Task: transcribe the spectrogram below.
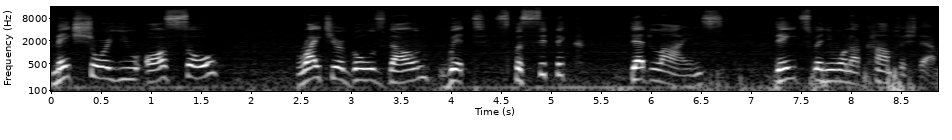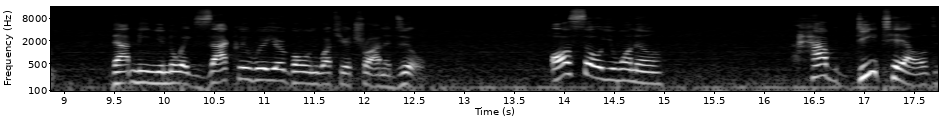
Make sure you also write your goals down with specific deadlines, dates when you want to accomplish them. That means you know exactly where you're going, what you're trying to do. Also, you want to have detailed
